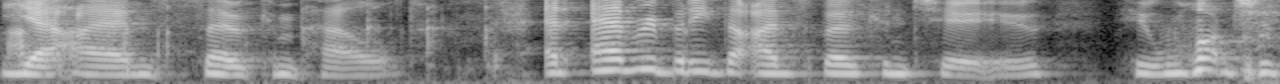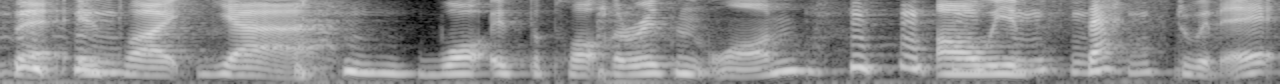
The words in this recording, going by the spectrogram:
yeah, I am so compelled. And everybody that I've spoken to who watches it is like, yeah, what is the plot? There isn't one. Are we obsessed with it?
